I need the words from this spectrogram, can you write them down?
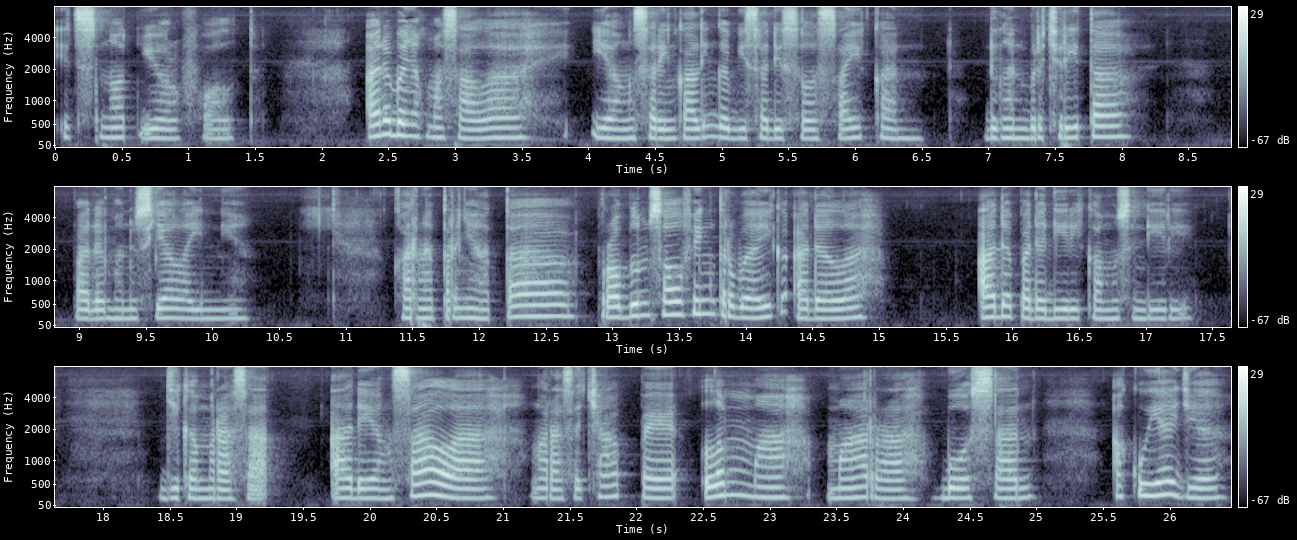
It's not your fault. Ada banyak masalah yang sering kali gak bisa diselesaikan dengan bercerita pada manusia lainnya. Karena ternyata problem solving terbaik adalah ada pada diri kamu sendiri. Jika merasa ada yang salah, ngerasa capek, lemah, marah, bosan, akui aja,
